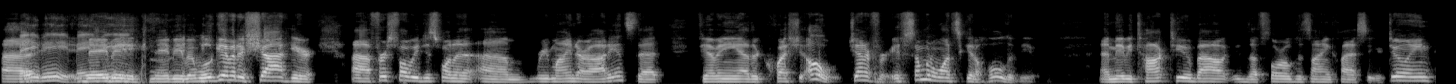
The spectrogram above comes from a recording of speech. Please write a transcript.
uh, maybe, maybe, maybe, maybe, but we'll give it a shot here. Uh, first of all, we just want to um, remind our audience that if you have any other questions, oh, Jennifer, if someone wants to get a hold of you and maybe talk to you about the floral design class that you're doing,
